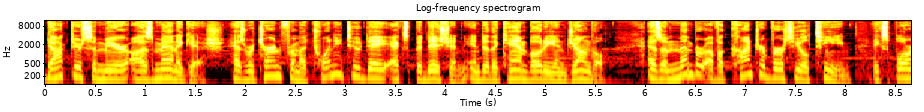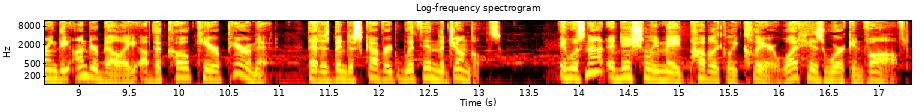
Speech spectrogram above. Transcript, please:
Dr. Samir Osmanagish has returned from a 22-day expedition into the Cambodian jungle as a member of a controversial team exploring the underbelly of the Koh Ker Pyramid that has been discovered within the jungles. It was not initially made publicly clear what his work involved,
